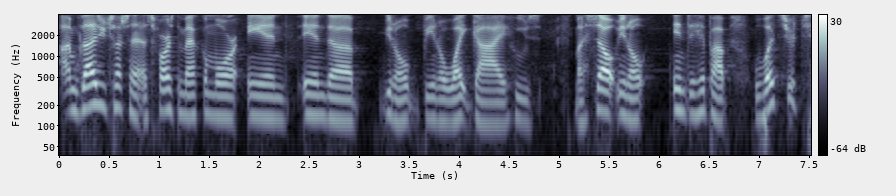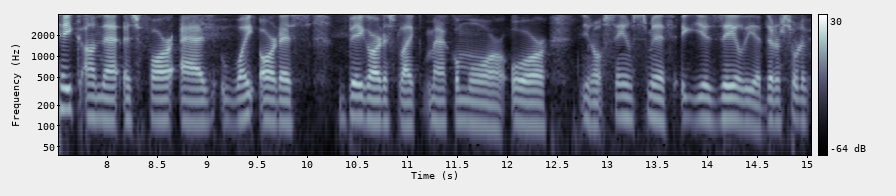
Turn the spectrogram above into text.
I'm glad you touched on that. As far as the Macklemore and and uh, you know, being a white guy who's myself, you know, into hip hop. What's your take on that? As far as white artists, big artists like Macklemore or you know Sam Smith, Iggy Azalea, that are sort of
